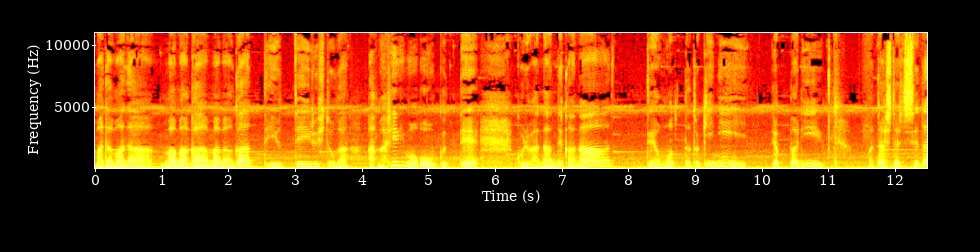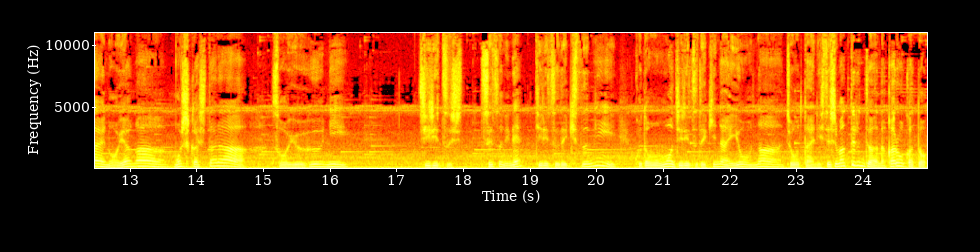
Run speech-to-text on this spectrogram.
まだまだママがママがって言っている人があまりにも多くってこれは何でかなって思った時にやっぱり私たち世代の親がもしかしたらそういうふうに自立せずにね自立できずに子供も自立できないような状態にしてしまってるんではなかろうかと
